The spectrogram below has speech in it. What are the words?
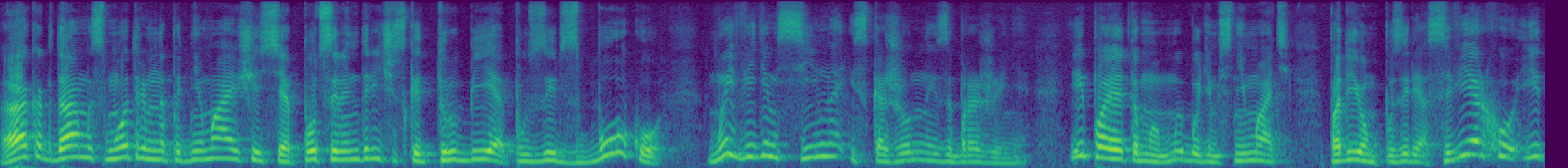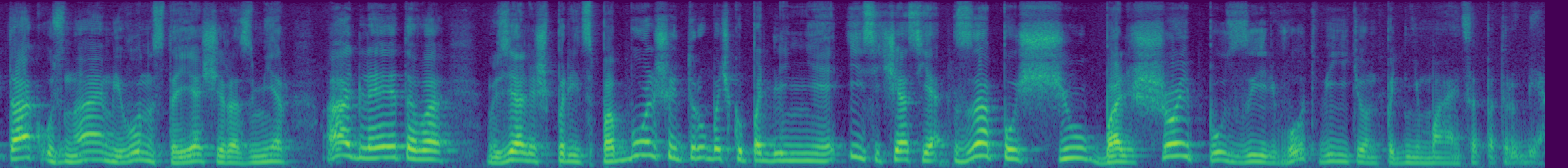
А когда мы смотрим на поднимающийся по цилиндрической трубе пузырь сбоку, мы видим сильно искаженное изображение. И поэтому мы будем снимать подъем пузыря сверху и так узнаем его настоящий размер. А для этого взяли шприц побольше, трубочку подлиннее. И сейчас я запущу большой пузырь. Вот видите, он поднимается по трубе.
